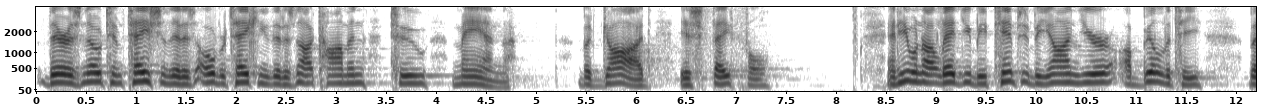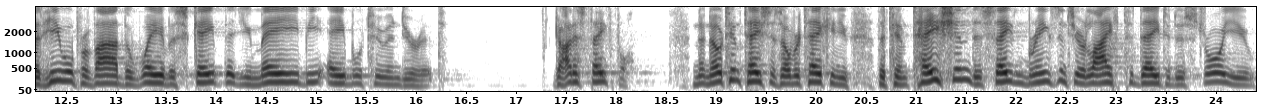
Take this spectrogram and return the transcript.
There is no temptation that is overtaking you that is not common to man, but God is faithful. And he will not let you be tempted beyond your ability, but he will provide the way of escape that you may be able to endure it. God is faithful. No, no temptation has overtaken you. The temptation that Satan brings into your life today to destroy you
